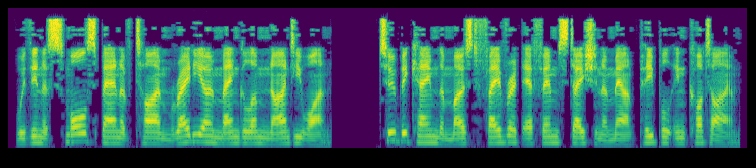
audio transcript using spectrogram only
Within a small span of time Radio Mangalam 91.2 became the most favourite FM station among people in Kottayam.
